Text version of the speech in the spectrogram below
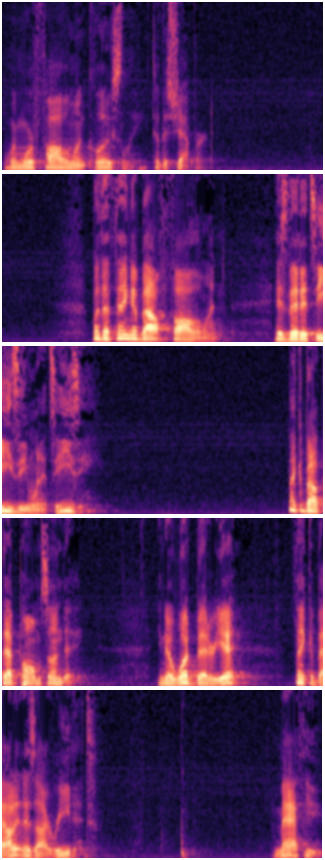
when we're following closely to the shepherd. But the thing about following is that it's easy when it's easy. Think about that Palm Sunday. You know what, better yet, think about it as I read it. Matthew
